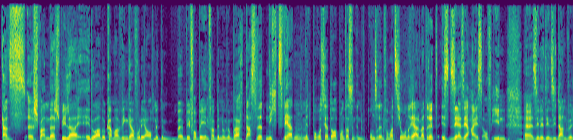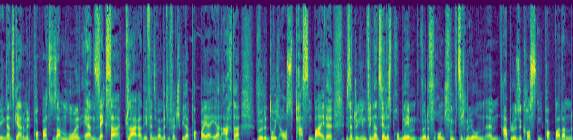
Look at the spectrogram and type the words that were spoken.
Ganz äh, spannender Spieler, Eduardo Camavinga, wurde ja auch mit dem äh, BVB in Verbindung gebracht. Das wird nichts werden mit Borussia Dortmund. Das sind in unsere Informationen. Real Madrid ist sehr, sehr heiß auf ihn. Äh, Sinne, den sie dann würde ihn ganz gerne mit Pogba zusammenholen. Er ein Sechser, klarer defensiver Mittelfeldspieler, Pogba ja eher ein Achter. Würde durchaus passen, beide. Ist natürlich ein finanzielles Problem, würde rund 50 Millionen ähm, Ablöse kosten. Pogba dann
